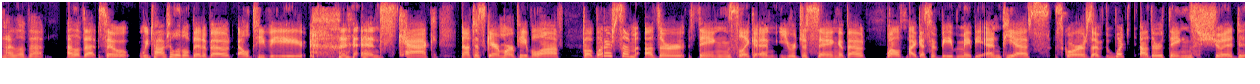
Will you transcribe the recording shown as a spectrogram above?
I love that. I love that. So we talked a little bit about LTV and CAC, not to scare more people off, but what are some other things like, and you were just saying about well, I guess it would be maybe NPS scores of what other things should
